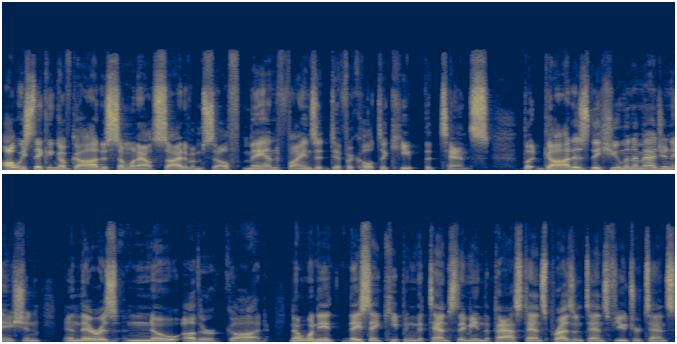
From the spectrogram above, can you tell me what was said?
Always thinking of God as someone outside of himself, man finds it difficult to keep the tense. But God is the human imagination, and there is no other God. Now, when they say keeping the tense, they mean the past tense, present tense, future tense,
